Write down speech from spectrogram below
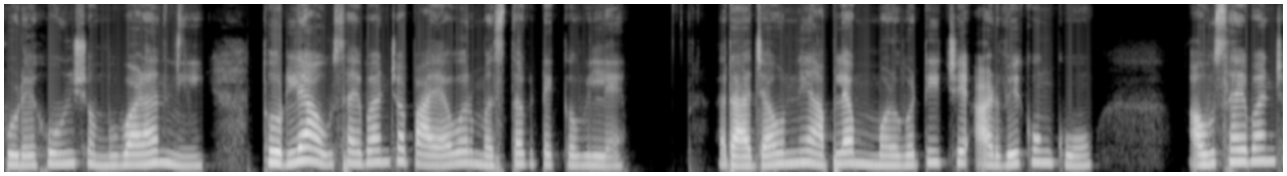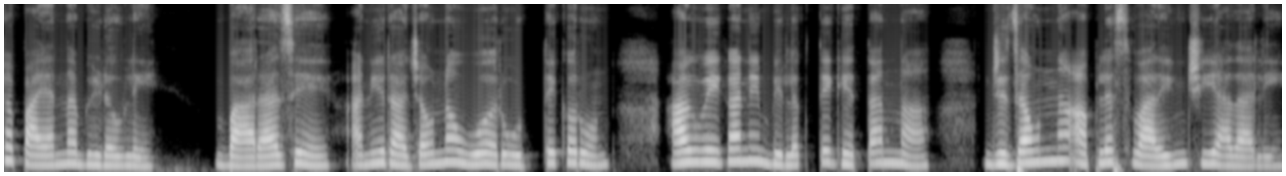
पुढे होऊन शंभूबाळांनी थोरल्या आऊसाहेबांच्या पायावर मस्तक टेकविले. राजाऊंनी आपल्या मळवटीचे आडवे कुंकू आऊसाहेबांच्या पायांना भिडवले. बाराजे आणि राजांना वर उठते करून आगवेगाने बिलगते घेताना जिजाऊंना आपल्या स्वारींची याद आली.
